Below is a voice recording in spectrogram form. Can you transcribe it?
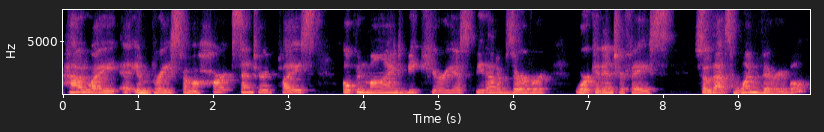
How do I uh, embrace from a heart centered place? Open mind, be curious, be that observer, work at interface. So that's one variable.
